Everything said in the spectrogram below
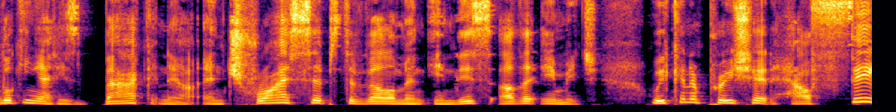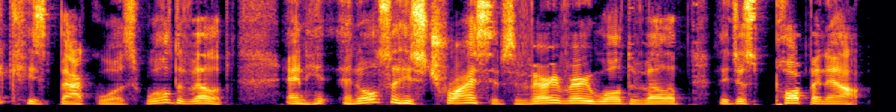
Looking at his back now and triceps development in this other image, we can appreciate how thick his back was, well developed, and, and also his triceps are very, very well developed. They're just popping out.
